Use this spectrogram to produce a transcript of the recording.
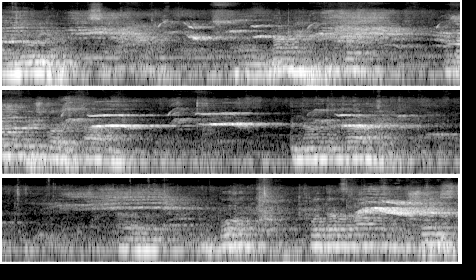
Алілуя. Е, Нам прийшлось, не то, що прийшлось, а нам така е, Бог подарував честь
